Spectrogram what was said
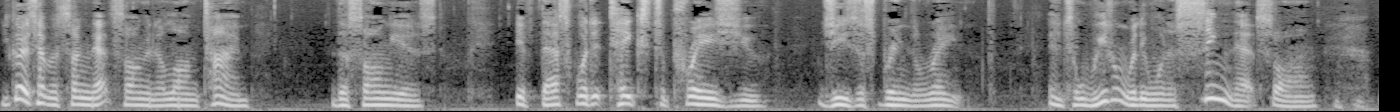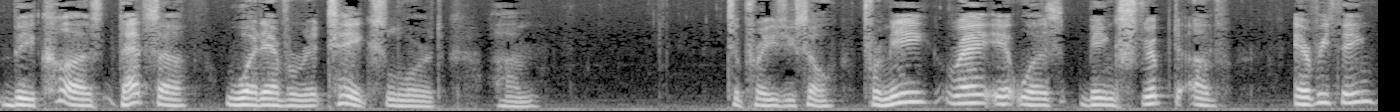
you guys haven't sung that song in a long time. The song is, If That's What It Takes to Praise You, Jesus Bring the Rain. And so we don't really want to sing that song because that's a whatever it takes, Lord, um, to praise you. So for me, Ray, it was being stripped of everything,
